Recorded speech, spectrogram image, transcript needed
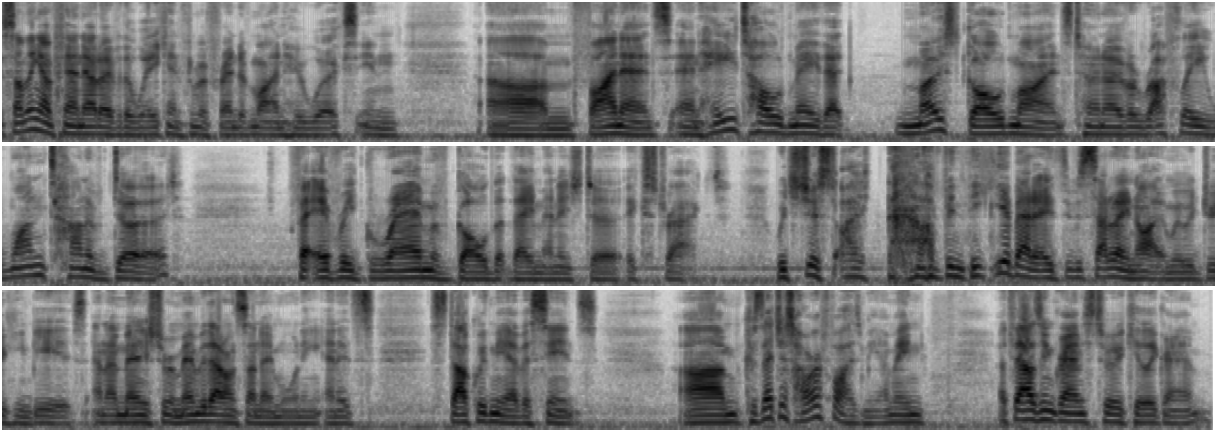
something I found out over the weekend from a friend of mine who works in um, finance, and he told me that most gold mines turn over roughly one ton of dirt for every gram of gold that they manage to extract. Which just I I've been thinking about it. It was Saturday night and we were drinking beers, and I managed to remember that on Sunday morning, and it's stuck with me ever since. Because um, that just horrifies me. I mean, a thousand grams to a kilogram,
